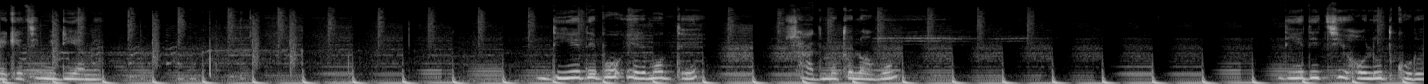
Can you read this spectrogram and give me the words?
রেখেছি মিডিয়ামে। দিয়ে দেব এর মধ্যে স্বাদ মতো লবণ। দিয়ে দিচ্ছি হলুদ গুঁড়ো।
